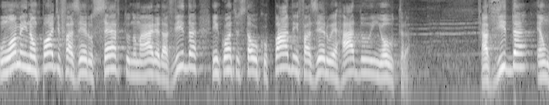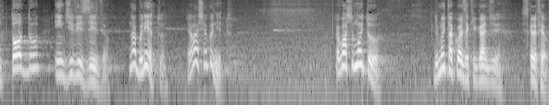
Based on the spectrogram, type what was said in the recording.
Um homem não pode fazer o certo numa área da vida enquanto está ocupado em fazer o errado em outra. A vida é um todo indivisível. Não é bonito? Eu achei bonito. Eu gosto muito de muita coisa que Gandhi escreveu.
